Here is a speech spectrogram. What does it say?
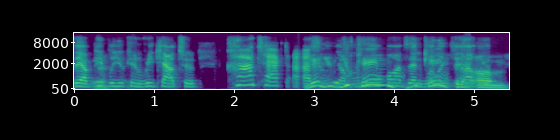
There are people yeah. you can reach out to. Contact us. Yeah, you, you came, more than you came willing to, to help um, you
